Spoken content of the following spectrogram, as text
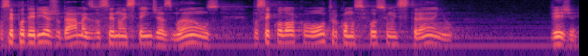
Você poderia ajudar, mas você não estende as mãos, você coloca o outro como se fosse um estranho. Veja.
